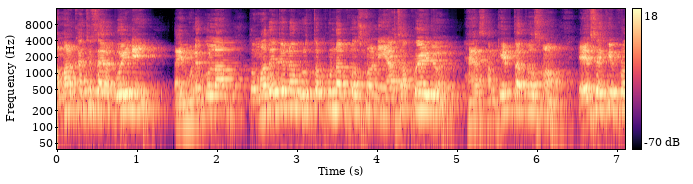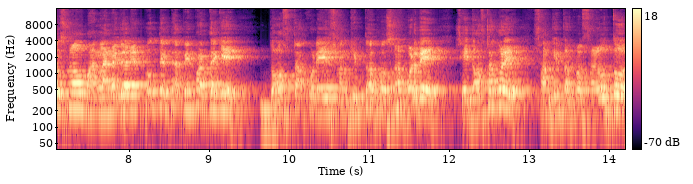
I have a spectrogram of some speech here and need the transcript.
আমার কাছে স্যার বই নেই, তাই মনে করলাম তোমাদের জন্য গুরুত্বপূর্ণ প্রশ্ন নিয়ে আসা প্রয়োজন। হ্যাঁ সংক্ষিপ্ত প্রশ্ন। এসে কি প্রশ্ন? বাংলা মেজরের প্রত্যেকটা পেপার থেকে দশটা করে সংক্ষিপ্ত প্রশ্ন পড়বে। সেই দশটা করে সংক্ষিপ্ত প্রশ্নের উত্তর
